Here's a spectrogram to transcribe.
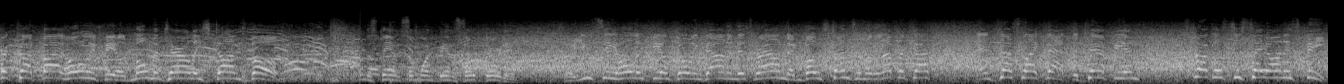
Uppercut by Holyfield. Momentarily stuns Bowe. understand someone being so dirty. So you see Holyfield going down in this round, and Bowe stuns him with an uppercut. And just like that, the champion struggles to stay on his feet.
